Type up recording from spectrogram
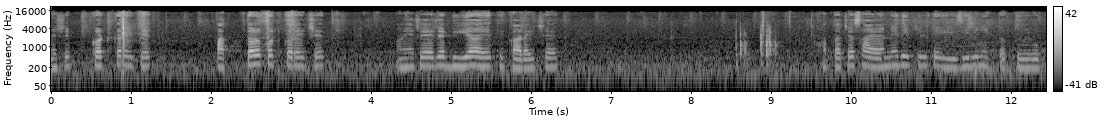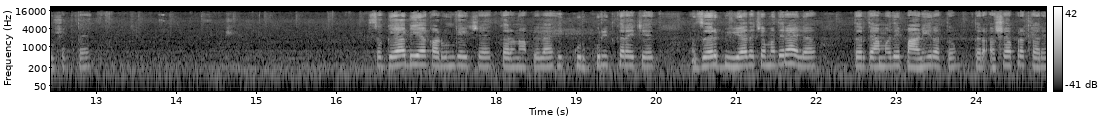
असे कट करायचे आहेत. पातळ कट करायचे आहेत. आणि ह्याच्या ज्या बिया आहेत ते काढायच्या आहेत. हाताच्या साह्याने देखील ते इझिली निघतात. तुम्ही बघू शकताय. सगळ्या बिया काढून घ्यायच्या आहेत कारण आपल्याला हे कुरकुरीत करायचे आहेत. जर बिया त्याच्यामध्ये राहिल्या तर त्यामध्ये पाणी राहतं. तर अशा प्रकारे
